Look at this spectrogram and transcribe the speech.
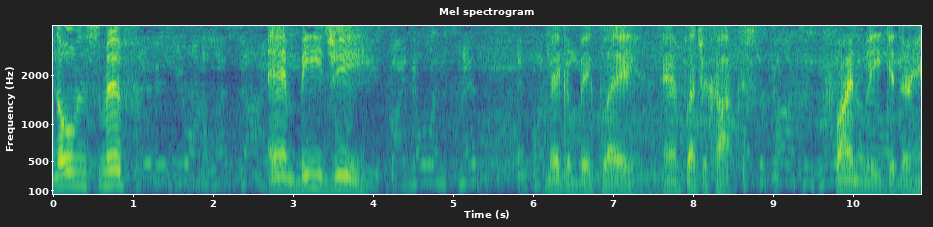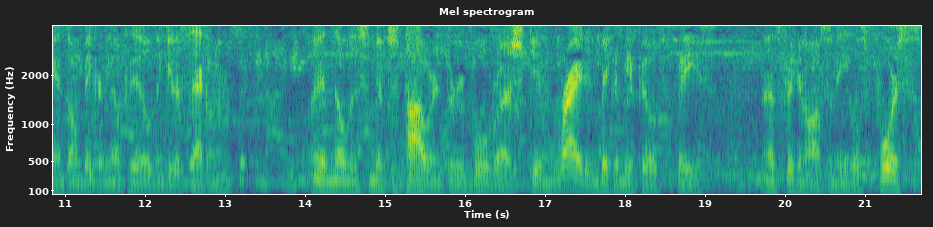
Nolan Smith and BG make a big play, and Fletcher Cox finally get their hands on Baker Mayfield and get a sack on him. At Nolan Smith just powering through bull rush, getting right in Baker Mayfield's face. That's freaking awesome. The Eagles force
